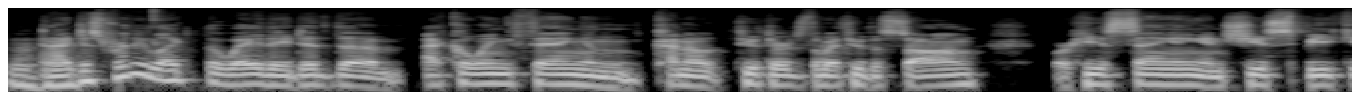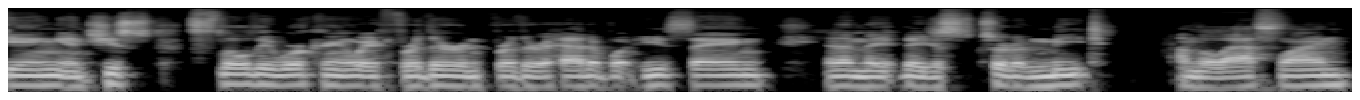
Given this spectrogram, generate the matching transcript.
Mm-hmm. And I just really liked the way they did the echoing thing and kind of two thirds of the way through the song where he's singing and she's speaking and she's slowly working her way further and further ahead of what he's saying. And then they, they just sort of meet on the last line.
